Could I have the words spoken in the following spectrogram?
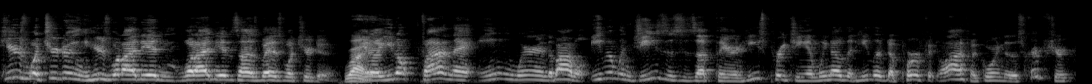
Here's what you're doing. Here's what I did, and what I did is not as bad as what you're doing. Right. You know, you don't find that anywhere in the Bible. Even when Jesus is up there and he's preaching, and we know that he lived a perfect life according to the Scripture,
